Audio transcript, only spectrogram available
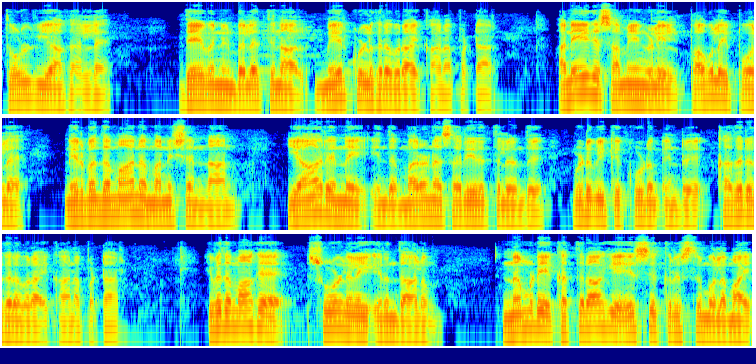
தோல்வியாக அல்ல. தேவனின் பலத்தினால் மேற்கொள்கிறவராய் காணப்பட்டார். அநேக சமயங்களில் பவுலைப் போல நிர்பந்தமான மனுஷன் நான். யார் என்னை இந்த மரண சரீரத்திலிருந்து விடுவிக்க கூடும் என்று கதறுகிறவராய் காணப்பட்டார். இவ்விதமாக சூழ்நிலை இருந்தாலும் நம்முடைய கத்தராகிய இயேசு கிறிஸ்து மூலமாய்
